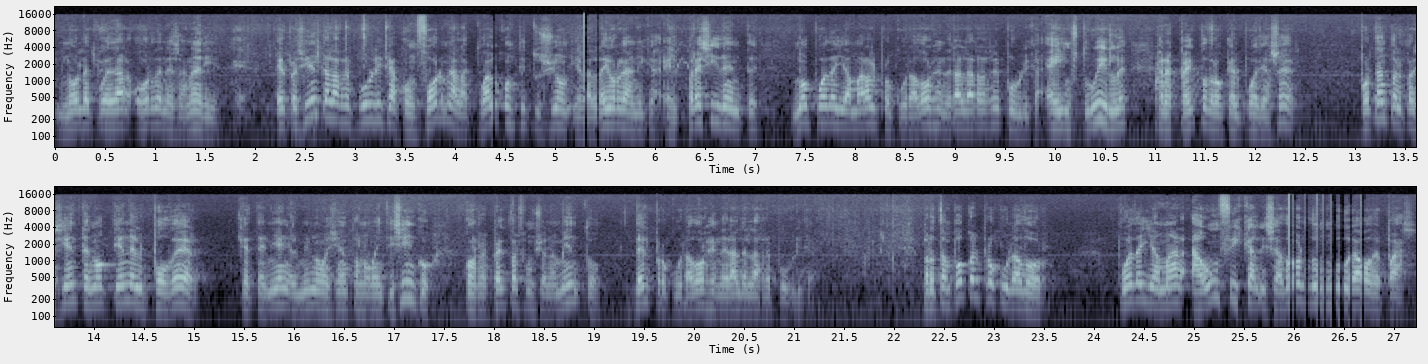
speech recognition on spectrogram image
no le puede dar órdenes a nadie. El presidente de la República, conforme a la actual constitución y a la ley orgánica, el presidente no puede llamar al Procurador General de la República e instruirle respecto de lo que él puede hacer. Por tanto, el presidente no tiene el poder que tenía en el 1995 con respecto al funcionamiento del Procurador General de la República. Pero tampoco el Procurador puede llamar a un fiscalizador de un juzgado de paz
